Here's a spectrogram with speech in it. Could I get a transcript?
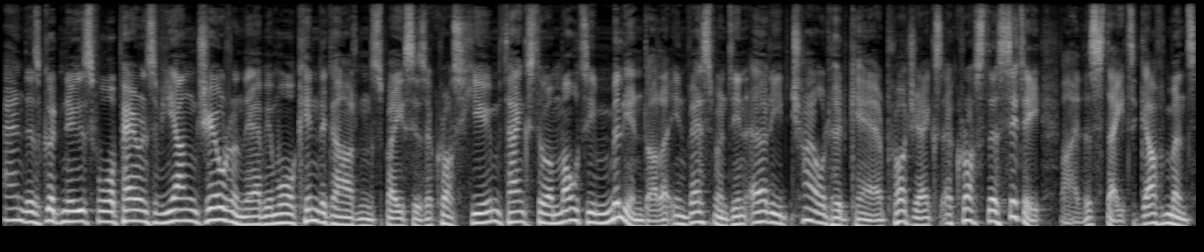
And there's good news for parents of young children. There'll be more kindergarten spaces across Hume thanks to a multi million dollar investment in early childhood care projects across the city by the state government.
